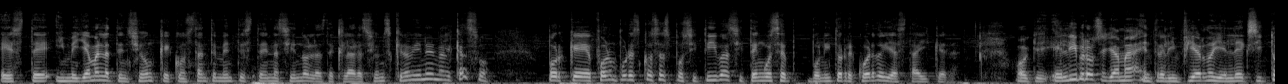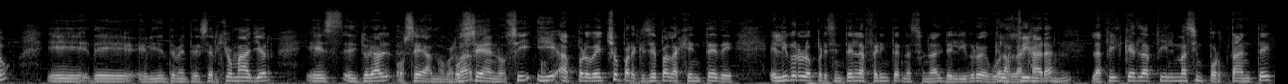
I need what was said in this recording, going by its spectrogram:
Este, y me llama la atención que constantemente estén haciendo las declaraciones que no vienen al caso. Porque fueron puras cosas positivas y tengo ese bonito recuerdo y hasta ahí queda. Ok, el libro se llama Entre el infierno y el éxito, eh, de evidentemente de Sergio Mayer, es editorial Océano, ¿verdad? Océano, sí. Y aprovecho para que sepa la gente de. El libro lo presenté en la Feria Internacional del Libro de La FIL, Guadalajara. La FIL, que es la FIL más importante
